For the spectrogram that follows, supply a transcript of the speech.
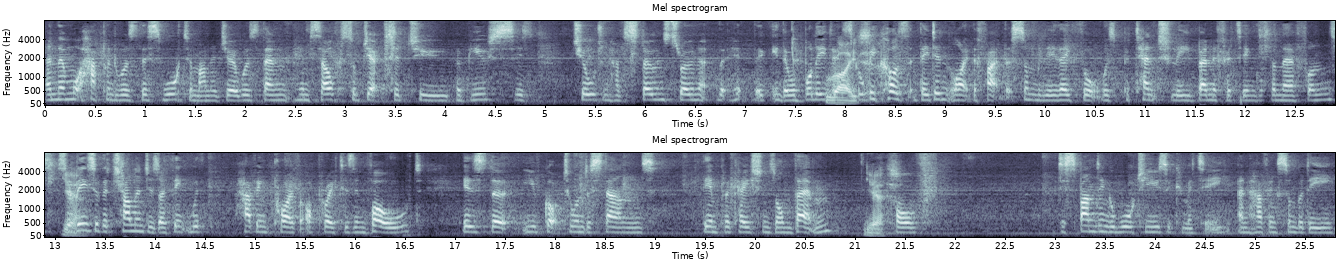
And then what happened was this water manager was then himself subjected to abuse. His children had stones thrown at the, they, they were bullied Right. at school because they didn't like the fact that somebody they thought was potentially benefiting from their funds. So Yeah. these are the challenges I think with having private operators involved is that you've got to understand the implications on them Yes. of disbanding a water user committee and having somebody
